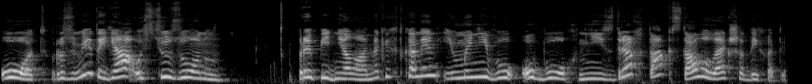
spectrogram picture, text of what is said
От, розумієте, я ось цю зону припідняла м'яких тканин, і мені в обох ніздрях так стало легше дихати.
